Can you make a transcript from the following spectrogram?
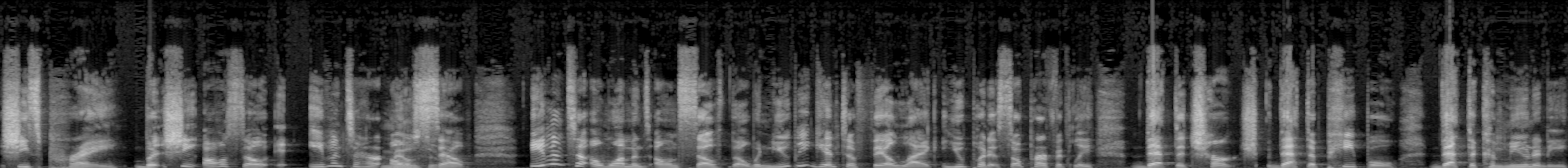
she's prey, but she also, even to her own Males too. self, even to a woman's own self, though, when you begin to feel like you put it so perfectly that the church, that the people, that the community,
